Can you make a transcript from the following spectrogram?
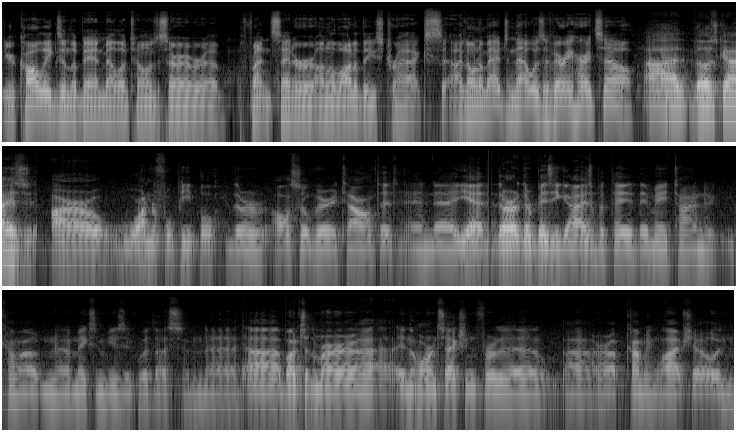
Your colleagues in the band Mellowtones are uh, front and center on a lot of these tracks. I don't imagine that was a very hard sell. Uh, those guys are wonderful people. They're also very talented, and uh, yeah, they're they're busy guys, but they, they made time to come out and make some music with us. And a bunch of them are in the horn section for the our upcoming live show. And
